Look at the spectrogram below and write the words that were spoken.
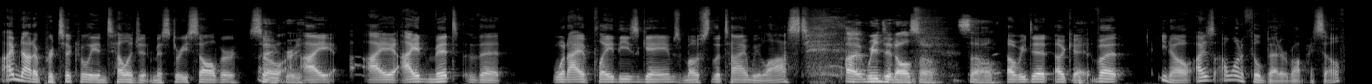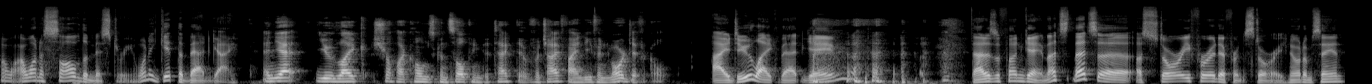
I'm not a particularly intelligent mystery solver, so agree. I I, I admit that when I have played these games, most of the time we lost. Uh, we did also. So oh, we did. Okay, but you know, I just, I want to feel better about myself. I, want to solve the mystery. I want to get the bad guy. And yet, you like Sherlock Holmes Consulting Detective, which I find even more difficult. I do like that game. that is a fun game. That's that's a, a story for a different story. You know what I'm saying?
